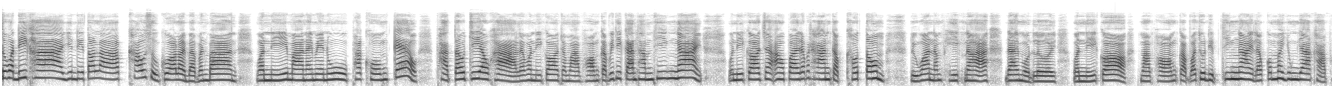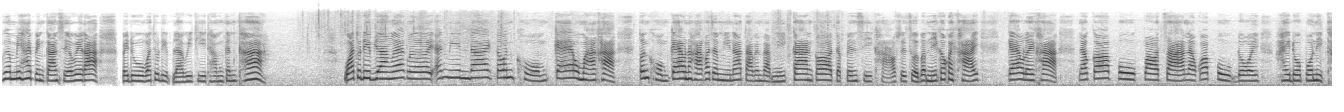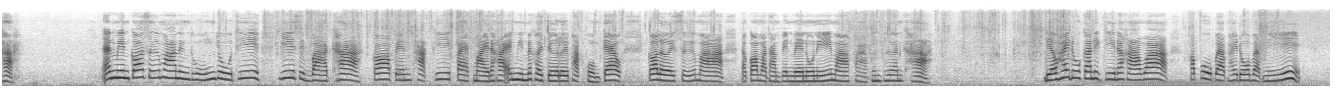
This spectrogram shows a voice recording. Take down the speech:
สวัสดีค่ะ ยินดีต้อนรับเข้าสู่ครัวอร่อยแบบบ้านๆวันนี้มาในเมนูผักโขมแก้ว ผัดเต้าเจี้ยวค่ะ และวันนี้ก็จะมาพร้อมกับวิธีการทำที่ง่าย วันนี้ก็จะเอาไปรับประทานกับข้าวต้ม หรือว่าน้ำพริกนะคะ ได้หมดเลย วันนี้ก็มาพร้อมกับวัตถุดิบที่ง่าย แล้วก็ไม่ยุ่งยากค่ะ เพื่อไม่ให้เป็นการเสียเวลาไปดูวัตถุดิบและวิธีทำกันค่ะ วัตถุดิบอย่างแรกเลยแอดมินได้ต้นโขมแก้วมาค่ะ ต้นโขมแก้วนะคะ ก็จะมีหน้าตาเป็นแบบนี้ก้านก็จะเป็นสีขาวสวยๆแบบนี้เขาคล้ายๆ แก้วเลยค่ะ แล้วก็ปลูกปลอดสารแล้วก็ปลูกโดยไฮโดรโปนิกค่ะแอดมินก็ซื้อมา 1 ถุงอยู่ที่ 20 บาทค่ะ ก็เป็นผักที่แปลกใหม่นะคะแอดมินไม่เคยเจอเลยผักโขมแก้ว ก็เลยซื้อมา แล้วก็มาทำเป็นเมนูนี้มาฝากเพื่อนๆค่ะ เดี๋ยวให้ดูกันอีกทีนะคะว่าเขาปลูกแบบไฮโดรแบบนี้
